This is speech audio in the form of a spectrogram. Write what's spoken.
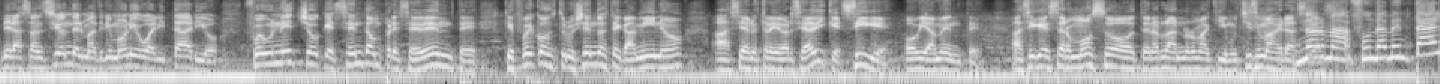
de la sanción del matrimonio igualitario. Fue un hecho que senta un precedente, que fue construyendo este camino hacia nuestra diversidad y que sigue, obviamente. Así que es hermoso tener la Norma aquí. Muchísimas gracias. Norma, fundamental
